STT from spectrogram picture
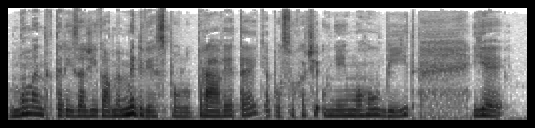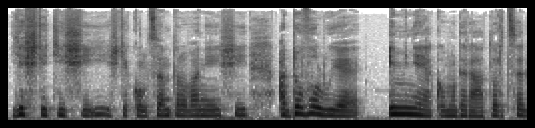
moment, který zažíváme my dvě spolu právě teď a posluchači u něj mohou být, je ještě tišší, ještě koncentrovanější a dovoluje i mě jako moderátorce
